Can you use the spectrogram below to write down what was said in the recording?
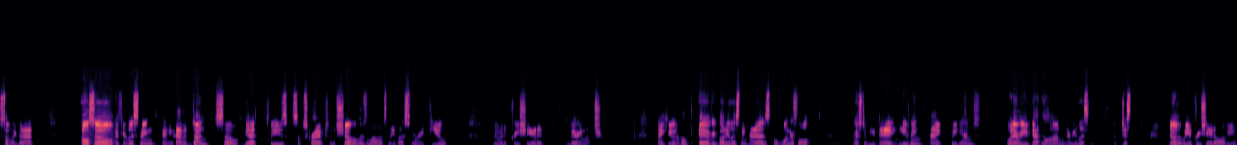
stuff like that. Also, if you're listening and you haven't done so yet, please subscribe to the show as well as leave us a review. We would appreciate it very much. Thank you, and I hope everybody listening has a wonderful rest of your day, evening, night, weekend, whatever you've got going on whenever you listen. Just know that we appreciate all of you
